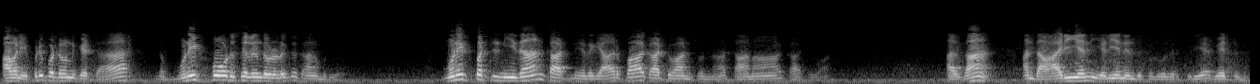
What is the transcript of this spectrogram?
அவன் எப்படிப்பட்டவன் கேட்டா இந்த முனைப்போடு செல்கின்றவர்களுக்கு காண முடியாது. முனைப்பற்று நீதான் காட்டு எனக்கு யாருப்பா காட்டுவான்னு சொன்னா தானா காட்டுவான். அதுதான் அந்த அரியன் எளியன் என்று சொல்வதற்குரிய வேற்றுமை.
